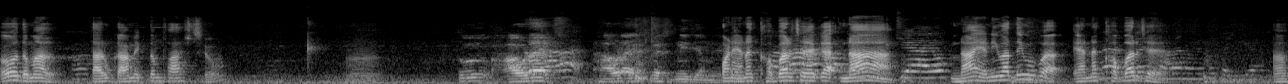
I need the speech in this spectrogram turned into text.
ઓ ધમાલ. તારું કામ એકદમ ફાસ્ટ છે હો. હા. તું હાવડા હાવડા એક્સપ્રેસની જેમ પણ એને ખબર છે કે ના ના એની વાત નહીં પપ્પા. એને ખબર છે. સાડા નવે તો થઈ ગયા. હા.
